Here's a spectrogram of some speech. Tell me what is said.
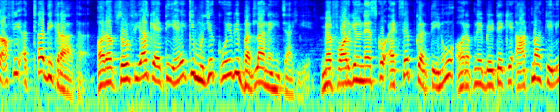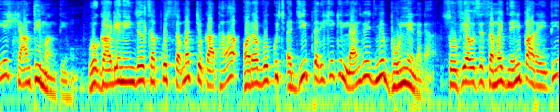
काफ़ी अच्छा दिख रहा था। और अब सोफिया कहती है कि मुझे कोई भी बदला नहीं चाहिए। मैं फॉरगिवनेस को एक्सेप्ट करती हूँ और अपने बेटे के आत्मा के लिए शांति मांगती हूँ। वो गार्डियन एंजल सब कुछ समझ चुका था और अब वो कुछ अजीब तरीके की लैंग्वेज में बोलने लगा। सोफिया उसे समझ नहीं पा रही थी,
